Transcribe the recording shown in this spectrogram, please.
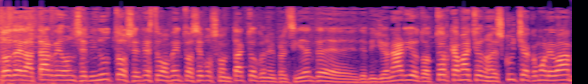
Dos de la tarde, 11 minutos. En este momento hacemos contacto con el presidente de, de Millonarios. Doctor Camacho, ¿nos escucha? ¿Cómo le va?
